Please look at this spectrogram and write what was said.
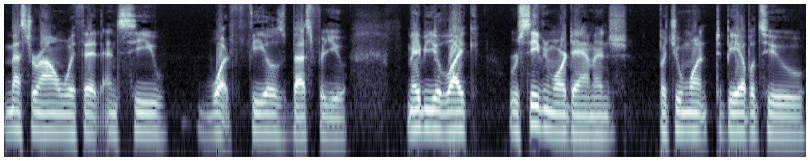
mess around with it and see what feels best for you. Maybe you like receiving more damage, but you want to be able to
